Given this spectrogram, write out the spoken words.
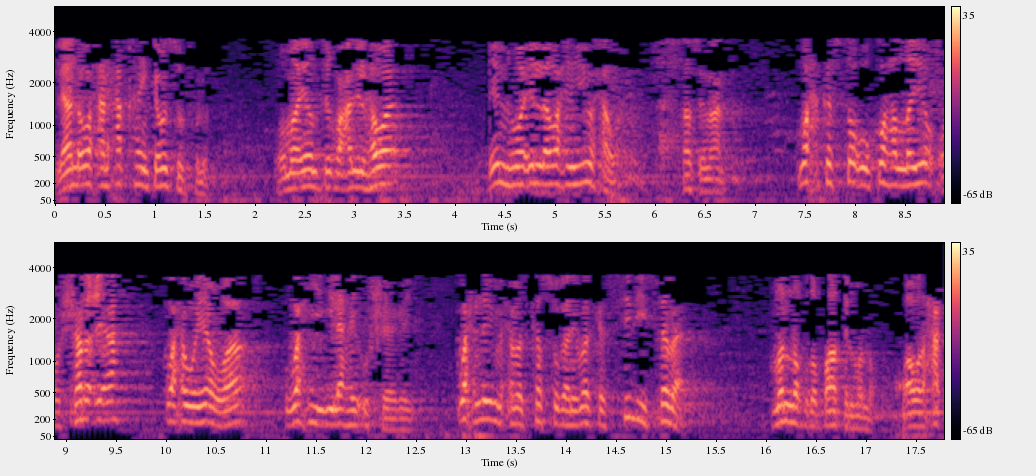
leanna waxaan xaq hayn kama soo fulo wamaa yantiqu cani ilhawa in huwa ilaa waxyun yuuxa saas way maana wax kastoo uu ku hadlayo oo sharci ah waxa weeyaan waa waxyi ilaahay u sheegay. Wax nebi maxamed ka sugani marka sidiisaba ma noqdo baatil ma noqdo. Waa wada xaq.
